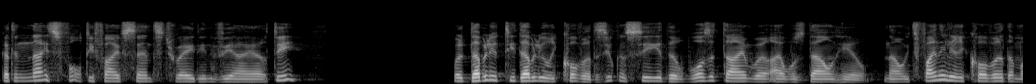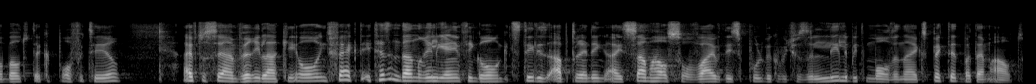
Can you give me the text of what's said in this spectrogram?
Got a nice 45 cent trade in VIRT. Well, WTW recovered. As you can see, there was a time where I was down here. Now it finally recovered. I'm about to take a profit here. I have to say I'm very lucky, or in fact, it hasn't done really anything wrong. It still is uptrending. I somehow survived this pullback, which was a little bit more than I expected, but I'm out.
